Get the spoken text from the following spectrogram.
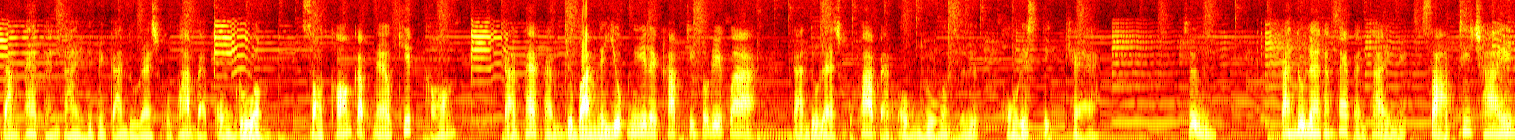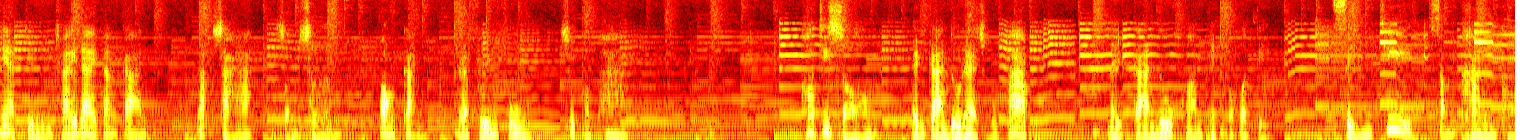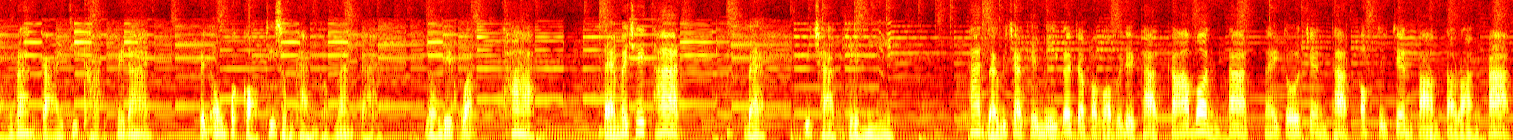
การแพทย์แผนไทยนี่เป็นการดูแลสุขภาพแบบองค์รวม สอดคล้องกับแนวคิดของการแพทย์แผนปัจจุบันในยุคนี้เลยครับ ที่เขาเรียกว่าการดูแลสุขภาพแบบองค์รวม หรือ holistic care ซึ่งการดูแลทางแพทย์แผนไทยเนี่ยศาสตร์ที่ใช้เนี่ยจึงใช้ได้ทั้งการรักษาส่งเสริม ป้องกัน และฟื้นฟูสุขภาพ ข้อที่ 2 เป็นการดูแลสุขภาพ ในการดูความผิดปกติ สิ่งที่สำคัญของร่างกายที่ขาดไม่ได้ เป็นองค์ประกอบที่สำคัญของร่างกาย เราเรียกว่าธาตุแต่ไม่ใช่ธาตุแบบวิชาเคมีธาตุแบบวิชาเคมีก็จะประกอบไปด้วยธาตุคาร์บอนธาตุไนโตรเจนธาตุออกซิเจน ตามตารางธาตุ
